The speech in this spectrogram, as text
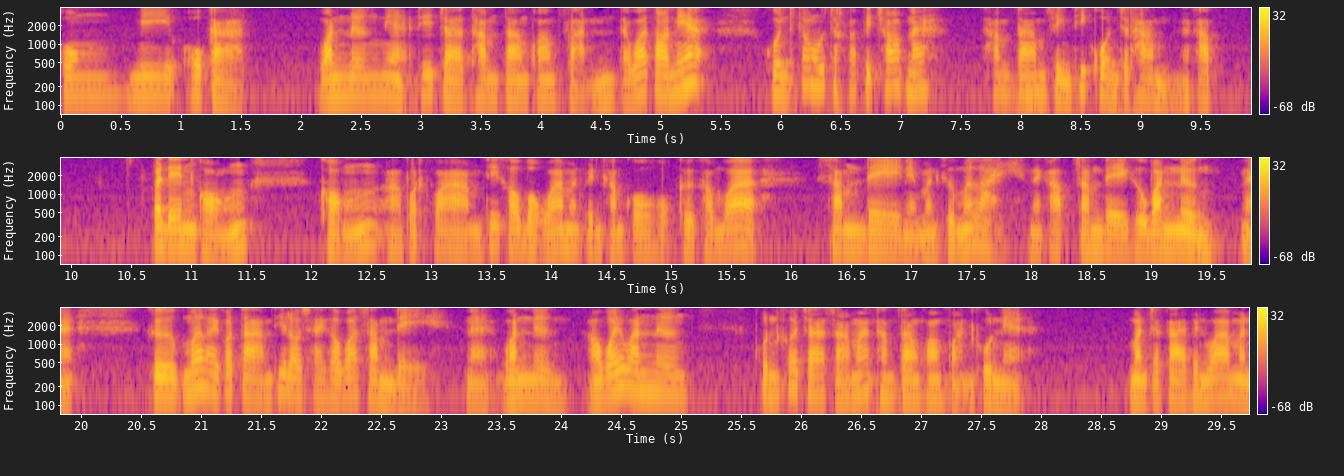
คงมีโอกาสวันหนึ่งเนี่ย ที่จะทำตามความฝัน แต่ว่าตอนนี้คุณจะต้องรู้จักรับผิดชอบนะทำตามสิ่งที่ควรจะทำนะครับ ประเด็นของของอบทความที่เขาบอกว่ามันเป็นคำโกหกคือคำว่า someday เนี่ยมันคือเมื่อไหร่นะครับ someday คือวันหนึ่งนะ คือเมื่อไหร่ก็ตามที่เราใช้คาว่า someday นะวันหนึ่ง เอาไว้วันหนึ่ง คุณก็จะสามารถทำตามความฝันคุณเนี่ย มันจะกลายเป็นว่ามัน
